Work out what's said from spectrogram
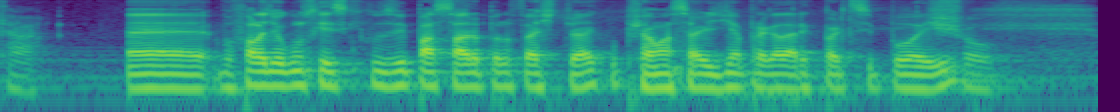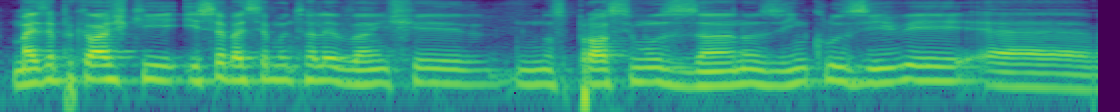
Tá. É, vou falar de alguns cases que, inclusive, passaram pelo Fast Track. Vou puxar uma sardinha pra galera que participou aí. Show. Mas é porque eu acho que isso vai ser muito relevante nos próximos anos. Inclusive, é,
